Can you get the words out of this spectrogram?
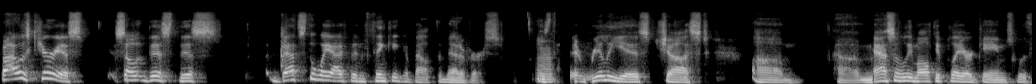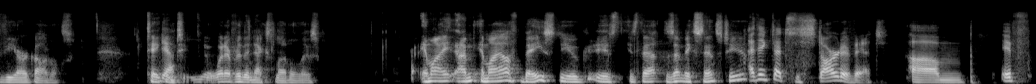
But I was curious. So this this that's the way I've been thinking about the metaverse. Mm-hmm. It really is just um, uh, massively multiplayer games with VR goggles, taken yeah. to you know, whatever the next level is. Am I am, am I off base? Do you is is that does that make sense to you? I think that's the start of it. Um, if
